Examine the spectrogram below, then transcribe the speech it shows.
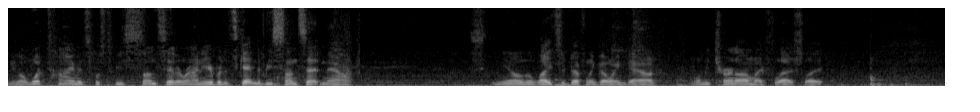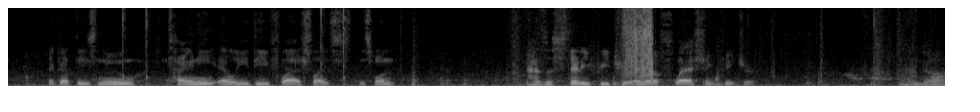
you know, what time it's supposed to be sunset around here, but it's getting to be sunset now. You know, the lights are definitely going down. Let me turn on my flashlight. I got these new tiny LED flashlights. This one has a steady feature and then a flashing feature. And uh,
